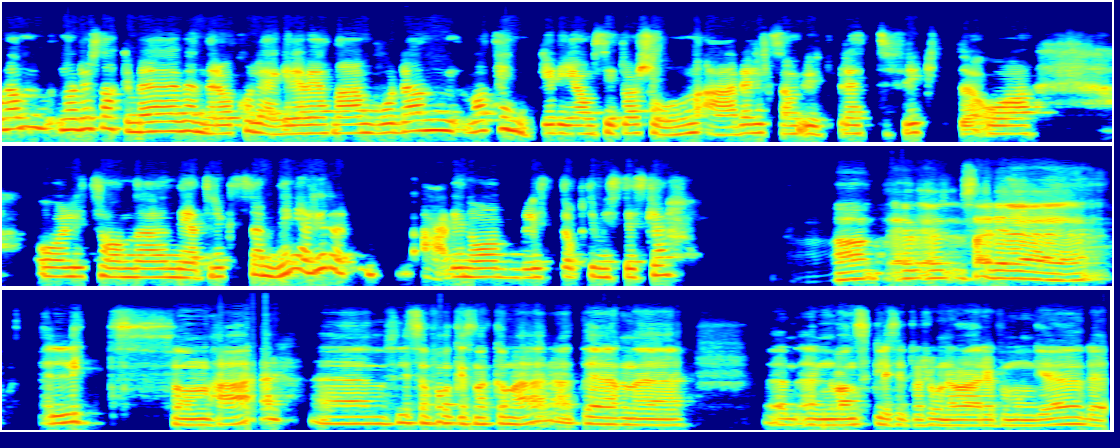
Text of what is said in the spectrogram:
hvordan, Når du snakker med venner og kolleger i Vietnam, hvordan, hva tenker de om situasjonen? Er det liksom utbredt frykt og, og litt sånn eh, nedtrykt stemning, eller er de nå blitt optimistiske? Ja, jeg, jeg sier det litt som her. Eh, litt som folk har snakka om her. At det er en, eh, en, en, vanskelig situasjon å være i for mange. Det,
